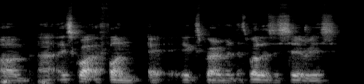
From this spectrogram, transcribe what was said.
Um, uh, it's quite a fun uh, experiment as well as a serious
